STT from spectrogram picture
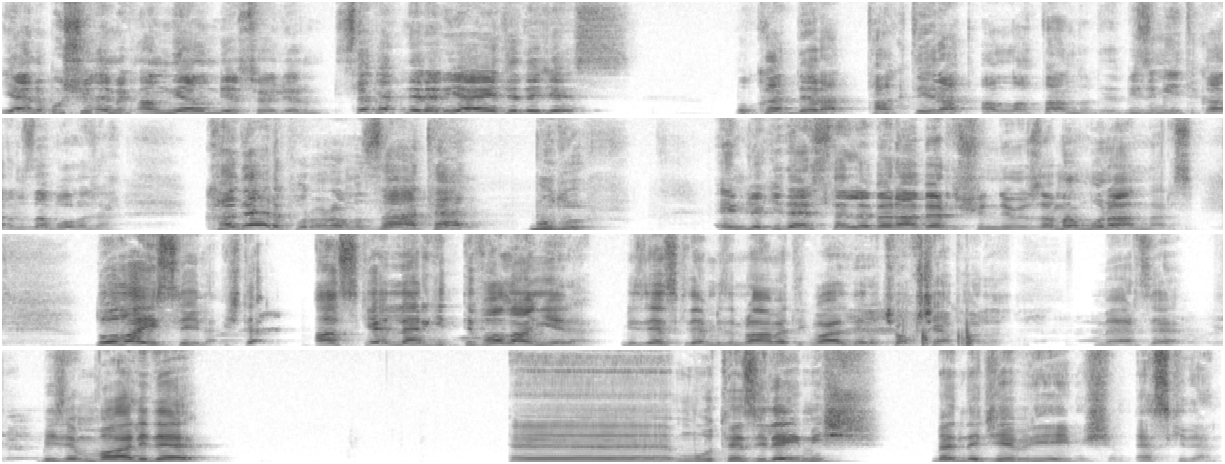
Yani bu şu demek anlayalım diye söylüyorum. Sebeplere riayet edeceğiz. Bu kadderat, takdirat Allah'tandır. dedi. Bizim itikadımızda bu olacak. Kader programı zaten budur. Önceki derslerle beraber düşündüğümüz zaman bunu anlarız. Dolayısıyla işte askerler gitti falan yere. Biz eskiden bizim rahmetli valideyle çok şey yapardık. Meğerse bizim valide eee mutezileymiş. Ben de cebriyeymişim eskiden.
